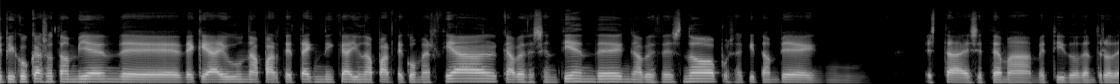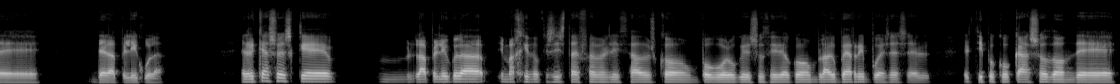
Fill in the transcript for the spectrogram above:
Típico caso también de, que hay una parte técnica y una parte comercial que a veces se entienden, a veces no, pues aquí también está ese tema metido dentro de, de la película. El caso es que mm, la película, imagino que si estáis familiarizados con un poco lo que sucedió con Blackberry, pues es el, el típico caso donde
